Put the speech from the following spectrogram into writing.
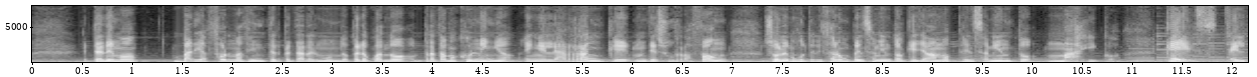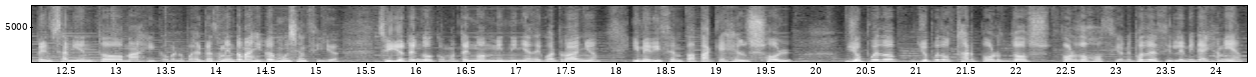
Tenemos varias formas de interpretar el mundo, pero cuando tratamos con niños, en el arranque de su razón, solemos utilizar un pensamiento al que llamamos pensamiento mágico. ¿Qué es el pensamiento mágico? Bueno, pues el pensamiento mágico es muy sencillo. Si yo tengo, como tengo mis niñas de cuatro años, y me dicen, papá, que es el sol, yo puedo, yo puedo optar por dos, por dos opciones. Puedo decirle, mira, hija mía,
